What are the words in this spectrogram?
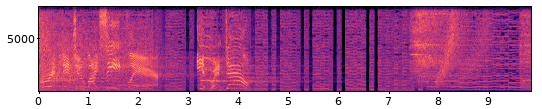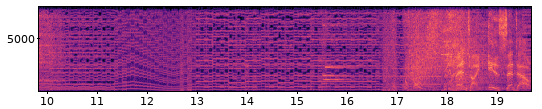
Ripped into by Seed Flare! It went down! Is sent out.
